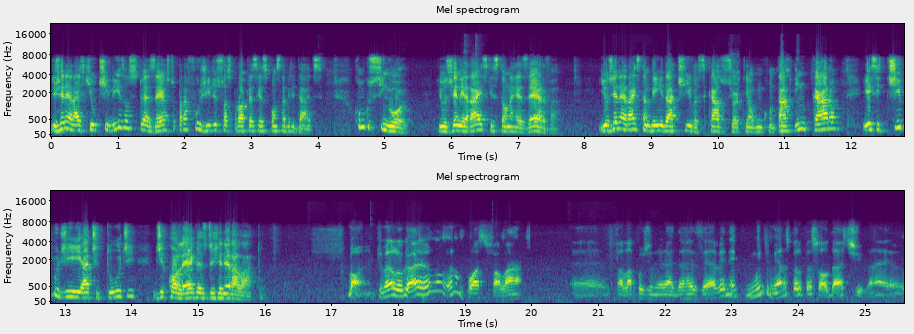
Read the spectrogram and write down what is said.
de generais que utilizam-se do Exército para fugir de suas próprias responsabilidades. Como que o senhor e os generais que estão na reserva, e os generais também da ativa, se caso o senhor tenha algum contato, encaram esse tipo de atitude de colegas de generalato? Bom, em primeiro lugar, eu não, eu não posso falar é, falar por generais da reserva e nem muito menos pelo pessoal da ativa. Né?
